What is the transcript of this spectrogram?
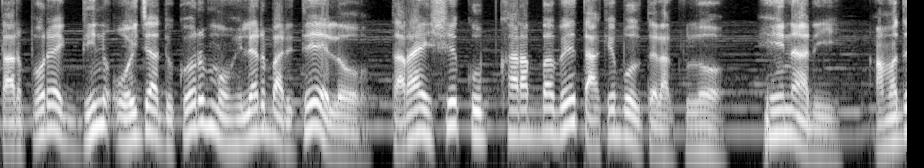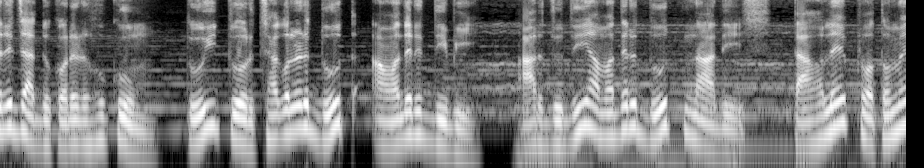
তারপর একদিন ওই জাদুকর মহিলার বাড়িতে এলো। তারা এসে খুব খারাপভাবে তাকে বলতে লাগল, হে নারী, আমাদের জাদুকরের হুকুম, তুই তোর ছাগলের দুধ আমাদের দিবি। আর যদি আমাদের দুধ না দিস, তাহলে প্রথমে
